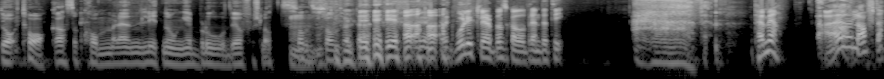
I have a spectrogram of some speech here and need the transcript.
tåka, så kommer det en liten unge blodig og forslått. Sånn, sånn følte jeg. ja. Hvor lykkelig er du på en skala fra 1 til 10? Ah, fem. Fem, ja. Det er lavt, ja.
